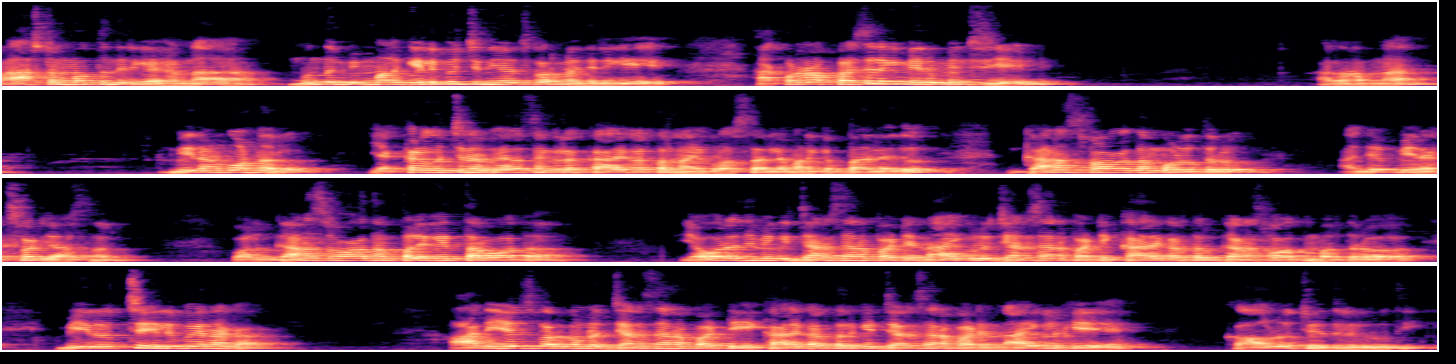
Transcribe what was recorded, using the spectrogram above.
రాష్ట్రం మొత్తం తిరిగే కన్నా ముందు మిమ్మల్ని గెలిపించి నియోజకవర్గంలో తిరిగి అక్కడున్న ప్రజలకి మీరు మంచి చేయండి. అర్థమవుతుందా? మీరు అనుకుంటున్నారు ఎక్కడికి వచ్చిన వేల సంఖ్యలో కార్యకర్తల నాయకులు వస్తారులే మనకి ఇబ్బంది లేదు. ఘన స్వాగతం పలుకుతారు అని చెప్పి మీరు ఎక్స్పెక్ట్ చేస్తున్నారు. వాళ్ళు ఘన స్వాగతం పలికిన తర్వాత ఎవరైతే మీకు జనసేన పార్టీ నాయకులు జనసేన పార్టీ కార్యకర్తలు ఘన స్వాగతం పడతారో మీరు వచ్చి వెళ్ళిపోయినాక ఆ నియోజకవర్గంలో జనసేన పార్టీ కార్యకర్తలకి జనసేన పార్టీ నాయకులకి కాళ్ళు చేతులు ఇరుగుతాయి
